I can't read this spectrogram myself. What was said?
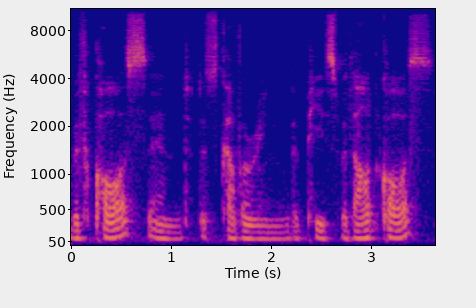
with cause and discovering the peace without cause.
